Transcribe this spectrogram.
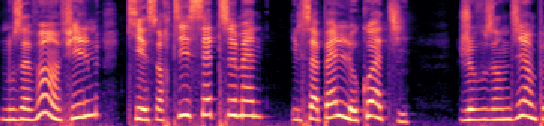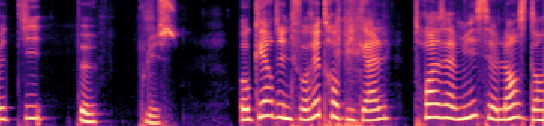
nous avons un film qui est sorti cette semaine. Il s'appelle Le Coati. Je vous en dis un petit peu plus. Au cœur d'une forêt tropicale, trois amis se lancent dans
